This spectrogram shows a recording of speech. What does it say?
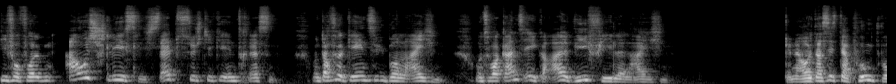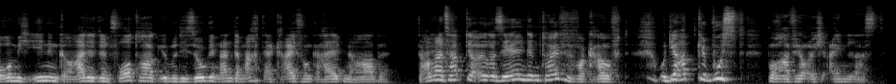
Die verfolgen ausschließlich selbstsüchtige Interessen. Und dafür gehen sie über Leichen. Und zwar ganz egal, wie viele Leichen. Genau das ist der Punkt, warum ich Ihnen gerade den Vortrag über die sogenannte Machtergreifung gehalten habe. Damals habt ihr eure Seelen dem Teufel verkauft und ihr habt gewusst, worauf ihr euch einlasst.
